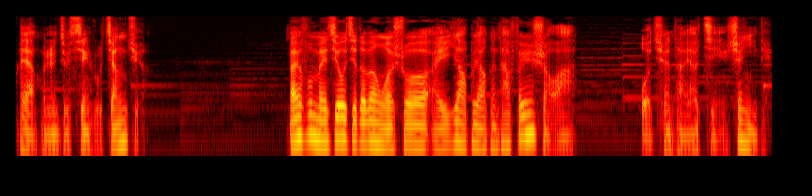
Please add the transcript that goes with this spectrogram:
两个人就陷入僵局了。白富美纠结地问我说：“哎，要不要跟他分手啊？”我劝她要谨慎一点，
